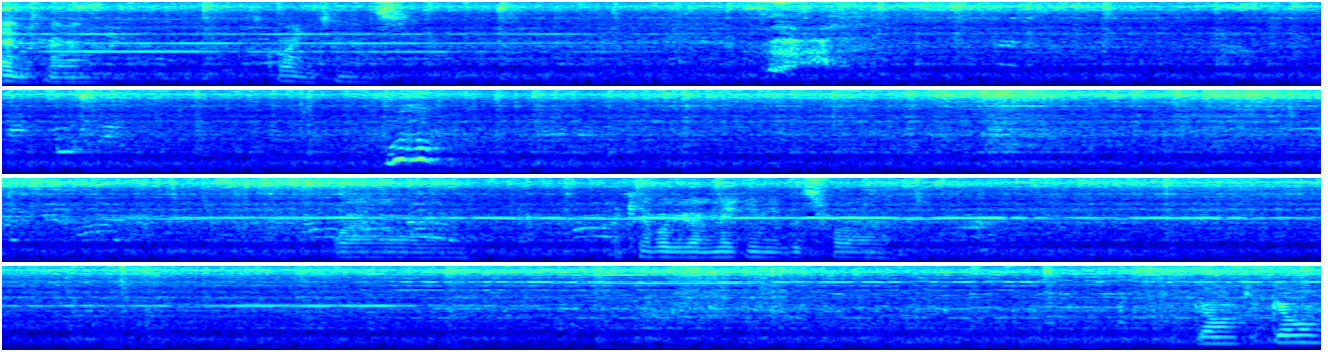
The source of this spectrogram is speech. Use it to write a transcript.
Intense, man. It's quite intense. Wow. I can't believe I'm making it this far. Keep going, keep going.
